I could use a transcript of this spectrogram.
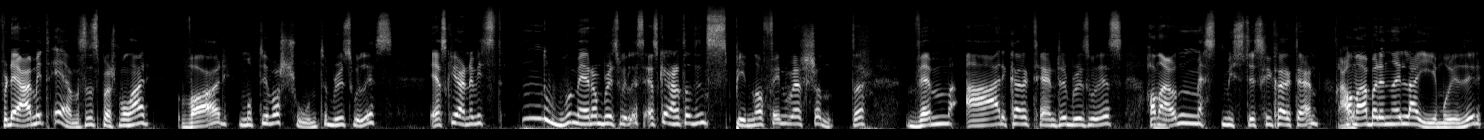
For det er mitt eneste spørsmål her. Hva er motivasjonen til Bruce Willis? Jeg skulle gjerne visst noe mer om Bruce Willis. Jeg skulle gjerne tatt en spin-off-film hvor jeg skjønte hvem er karakteren til Bruce Willis. Han er jo den mest mystiske karakteren. Han er bare en leiemorder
